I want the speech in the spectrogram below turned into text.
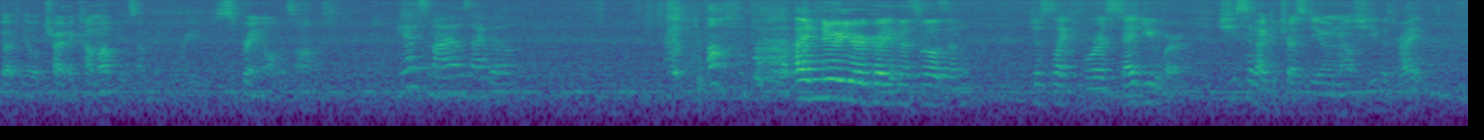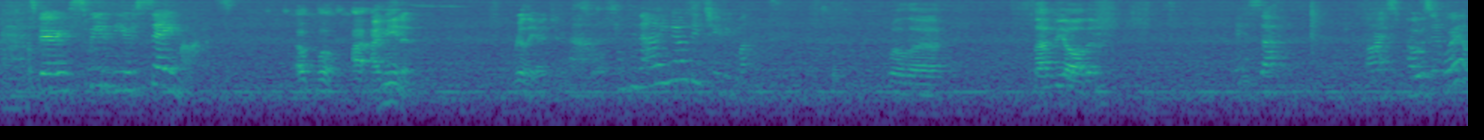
But you'll try to come up with something before you spring all this on. Yes, Miles, I will. Oh, I knew you were great, Miss Wilson. Just like Forrest said you were. She said I could trust you, and well, she was right. Very sweet of you to say, Miles. Oh, well, I, I mean it. Really, I do, Wilson. I know that you do, Miles. Well, uh, that be all then. Yes, uh, I suppose it will.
